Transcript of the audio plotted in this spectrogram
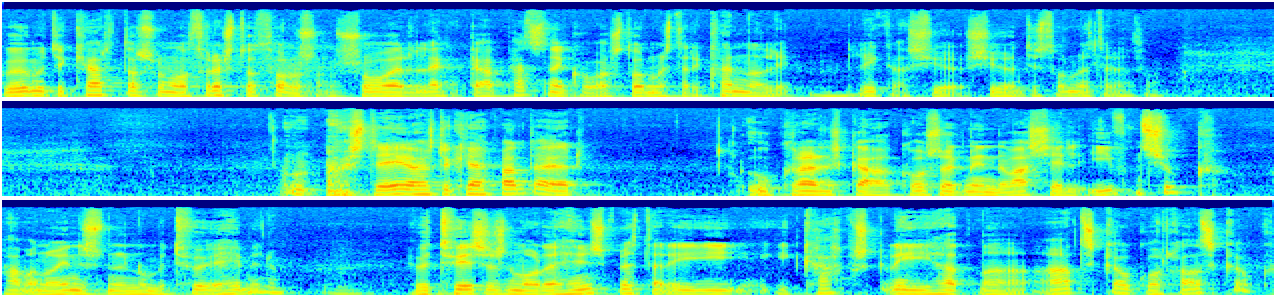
Guðmundur Kjartarsson og Þröstur Þólusson svo er Lenka Petsnikova stórmestari kvenna lí, líka sjö, sjöundi stórmestari ennþá stegahæstu keppanda er ukrainska kósvegnin Vasil Ivansjúk hann var nú einu svona nummið tvö í heiminum. Hefur tvisar sem orðið heimsmeistari í, í, í hérna atskák og hraðskák.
